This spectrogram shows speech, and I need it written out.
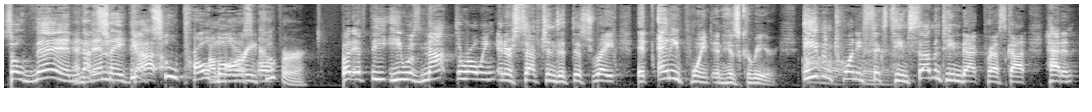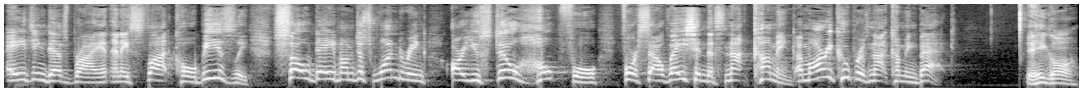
so then, And then they got two Pro Amari Cooper. But if the, he was not throwing interceptions at this rate at any point in his career, even 2016 17, Dak Prescott had an aging Dez Bryant and a slot Cole Beasley. So, Dave, I'm just wondering are you still hopeful for salvation that's not coming? Amari Cooper is not coming back. Yeah, he gone.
